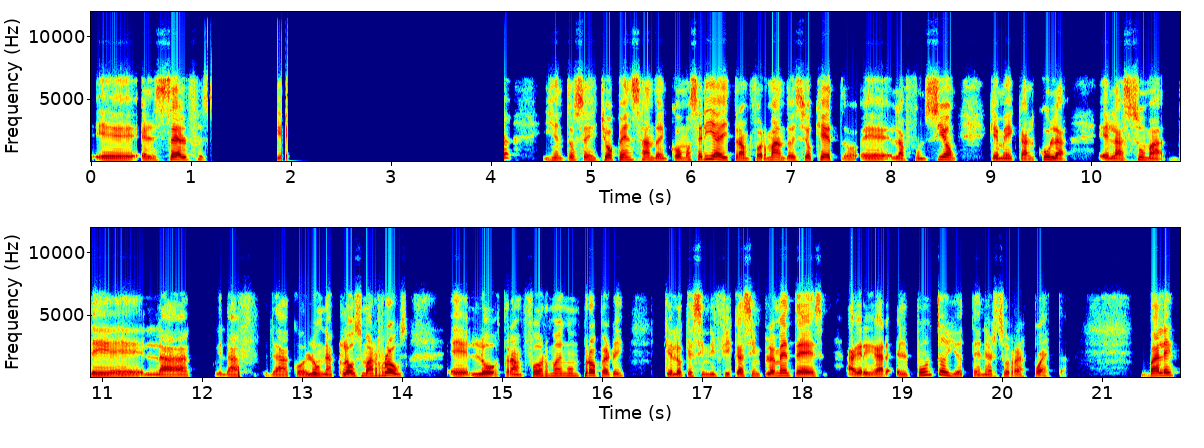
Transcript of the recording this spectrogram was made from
Eh, el self y entonces yo pensando en cómo sería y transformando ese objeto, eh, la función que me calcula eh, la suma de la columna close más rows, eh, lo transformo en un property, que lo que significa simplemente es agregar el punto y obtener su respuesta. ¿Vale?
